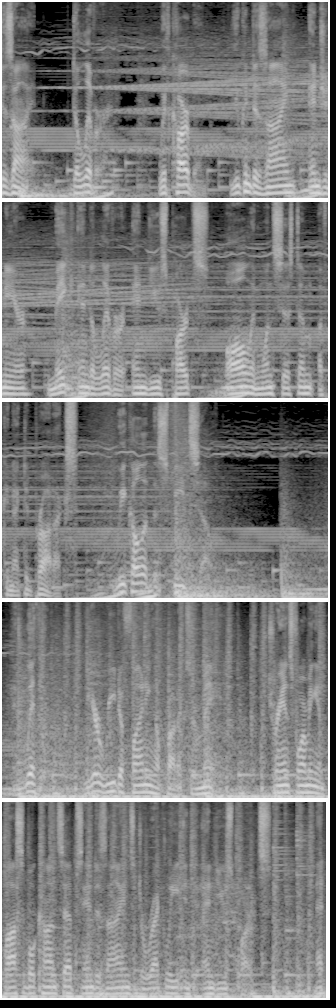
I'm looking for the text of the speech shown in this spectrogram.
Design, deliver. With Carbon, you can design, engineer, make, and deliver end use parts all in one system of connected products. We call it the Speed Cell. With it, we are redefining how products are made, transforming impossible concepts and designs directly into end use parts at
